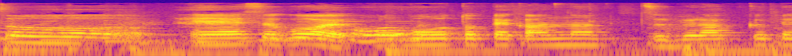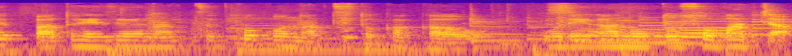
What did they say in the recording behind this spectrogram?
そえー、すごい。おごぼうとペカンナッツブラックペッパーとヘーゼルナッツココナッツとカカオオレガノとそば茶。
